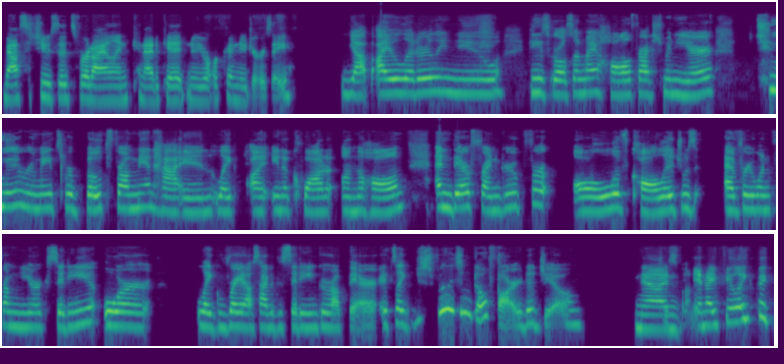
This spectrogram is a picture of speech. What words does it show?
Massachusetts, Rhode Island, Connecticut, New York, and New Jersey. Yep, I literally knew these girls in my hall freshman year two of the roommates were both from Manhattan, like uh, in a quad on the hall, and their friend group for all of college was everyone from New York City or like right outside of the city and grew up there. It's like you just really didn't go far, did you? No, and, and I feel like the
